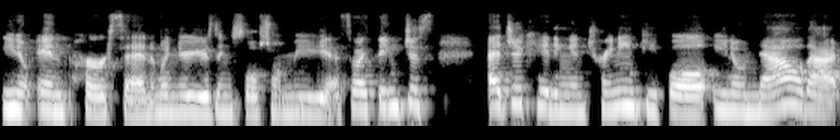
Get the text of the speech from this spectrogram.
you know in person when you're using social media so i think just educating and training people you know now that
